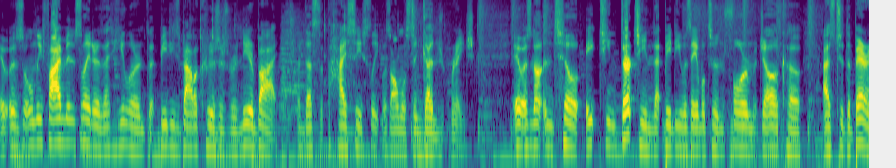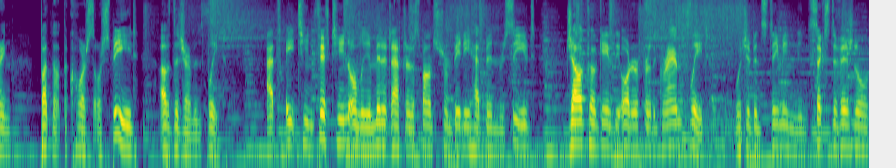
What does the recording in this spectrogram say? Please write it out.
It was only five minutes later that he learned that Beatty's battle cruisers were nearby, and thus that the high sea fleet was almost in gun range. It was not until 1813 that Beatty was able to inform Jellicoe as to the bearing, but not the course or speed, of the German fleet. At 1815, only a minute after the response from Beatty had been received, Jellicoe gave the order for the Grand Fleet, which had been steaming in six divisional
